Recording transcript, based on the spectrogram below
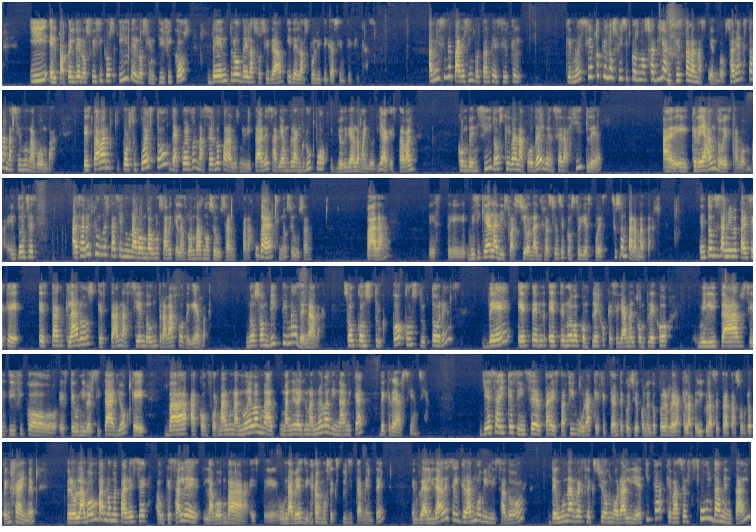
y el papel de los físicos y de los científicos dentro de la sociedad y de las políticas científicas. A mí sí me parece importante decir que, que no es cierto que los físicos no sabían qué estaban haciendo, sabían que estaban haciendo una bomba. Estaban, por supuesto, de acuerdo en hacerlo para los militares, había un gran grupo, yo diría la mayoría, que estaban convencidos que iban a poder vencer a Hitler eh, creando esta bomba. Entonces, al saber que uno está haciendo una bomba, uno sabe que las bombas no se usan para jugar, sino se usan para, este, ni siquiera la disuasión, la disuasión se construye después, se usan para matar. Entonces a mí me parece que están claros que están haciendo un trabajo de guerra, no son víctimas de nada son co-constructores de este, este nuevo complejo que se llama el complejo militar, científico, este, universitario, que va a conformar una nueva manera y una nueva dinámica de crear ciencia. Y es ahí que se inserta esta figura, que efectivamente coincido con el doctor Herrera, que la película se trata sobre Oppenheimer, Pero la bomba no me parece, aunque sale la bomba este, una vez, digamos explícitamente, en realidad es el gran movilizador de una reflexión moral y ética que va a ser fundamental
